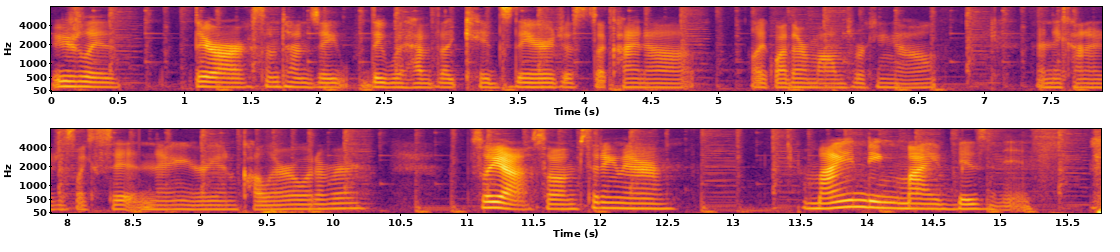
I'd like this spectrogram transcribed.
usually there are sometimes they they would have like kids there just to kind of like while their mom's working out. And they kind of just like sit in their area and color or whatever. So yeah so i'm sitting there minding my business.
